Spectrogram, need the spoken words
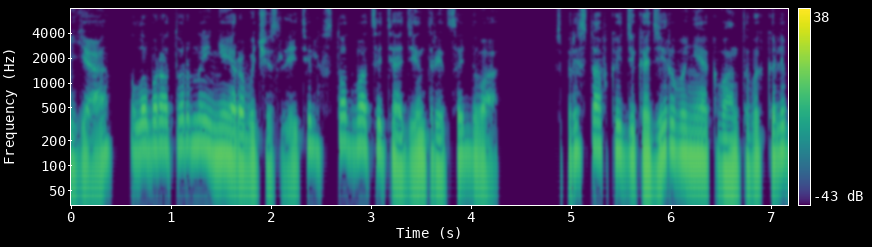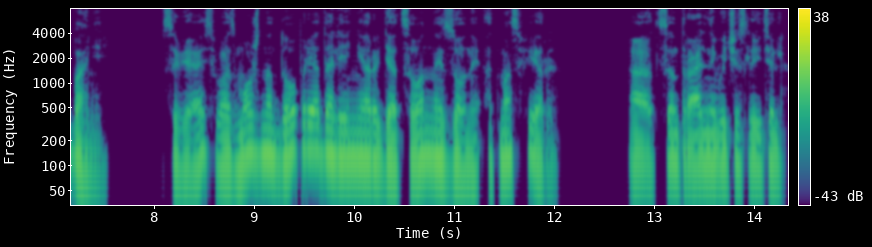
Я — лабораторный нейровычислитель 12132 с приставкой декодирования квантовых колебаний. Связь возможна до преодоления радиационной зоны атмосферы. А центральный вычислитель?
